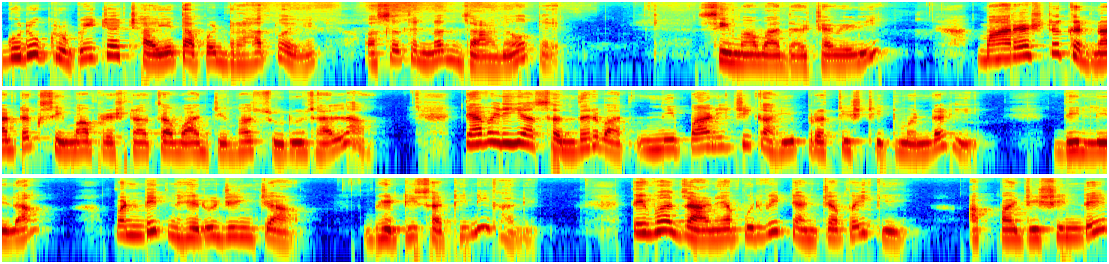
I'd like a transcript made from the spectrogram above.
गुरुकृपेच्या छायेत आपण राहतोय असं त्यांना जाणवतंय. आहे सीमावादाच्या वेळी महाराष्ट्र कर्नाटक सीमा प्रश्नाचा वाद जेव्हा सुरू झाला त्यावेळी या संदर्भात निपाणीची काही प्रतिष्ठित मंडळी दिल्लीला पंडित नेहरूजींच्या भेटीसाठी निघाली. तेव्हा जाण्यापूर्वी त्यांच्यापैकी आप्पाजी शिंदे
